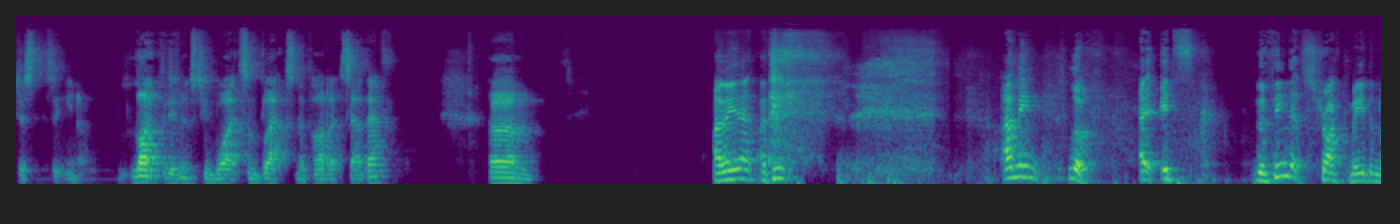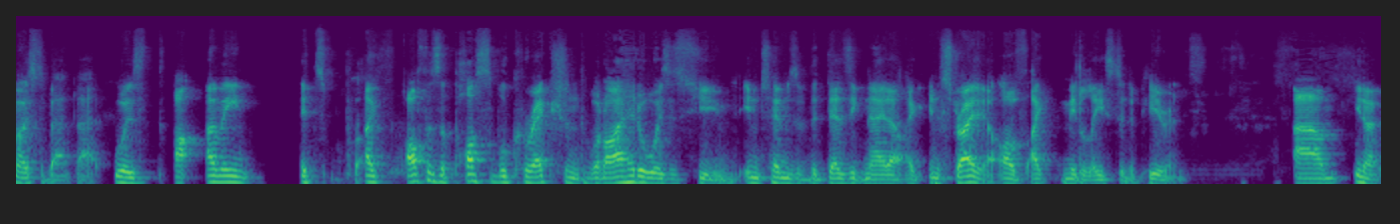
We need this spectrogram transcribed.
just you know, like the difference between whites and blacks in apartheid South Africa. Um, I mean, I think. I mean, look, it's the thing that struck me the most about that was, uh, I mean, it's like offers a possible correction to what I had always assumed in terms of the designator, like in Australia, of like Middle Eastern appearance. Um, you know,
